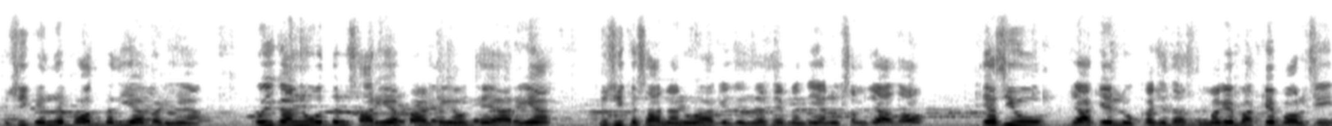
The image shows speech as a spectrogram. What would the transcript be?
ਤੁਸੀਂ ਕਹਿੰਦੇ ਬਹੁਤ ਵਧੀਆ ਬਣੀਆਂ ਕੋਈ ਗੱਲ ਨੂੰ ਉਦੋਂ ਸਾਰੀਆਂ ਪਾਰਟੀਆਂ ਉੱਥੇ ਆ ਰਹੀਆਂ, ਤੁਸੀਂ ਕਿਸਾਨਾਂ ਨੂੰ ਆ ਕੇ ਜਥੇਬੰਦੀਆਂ ਨੂੰ ਸਮਝਾ ਲਓ ਤੇ ਅਸੀਂ ਉਹ ਜਾ ਕੇ ਲੋਕਾਂ 'ਚ ਦੱਸ ਦੇਵਾਂਗੇ ਵਾਕਈ ਪਾਲਿਸੀ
